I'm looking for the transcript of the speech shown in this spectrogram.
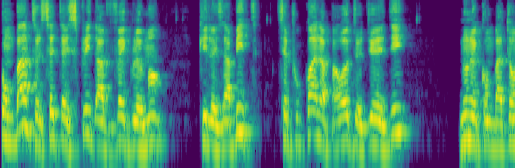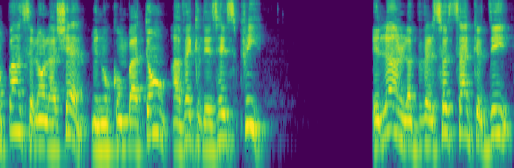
combattre cet esprit d'aveuglement qui les habite. C'est pourquoi la parole de Dieu est dit, nous ne combattons pas selon la chair, mais nous combattons avec les esprits. Et là, le verset 5 dit,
